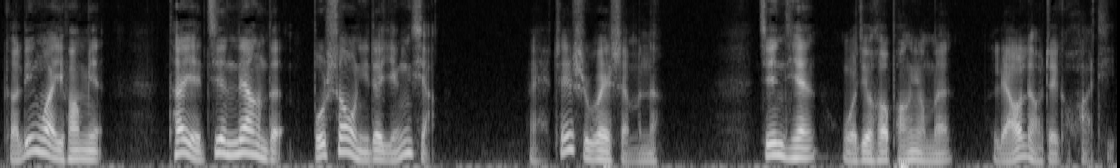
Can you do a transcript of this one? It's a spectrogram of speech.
可另外一方面，他也尽量的不受你的影响。哎，这是为什么呢？今天我就和朋友们。聊聊这个话题。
